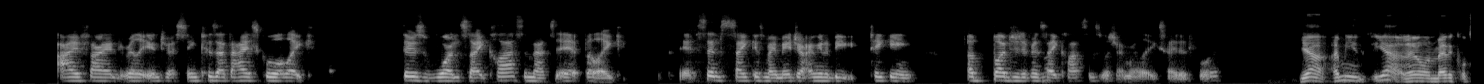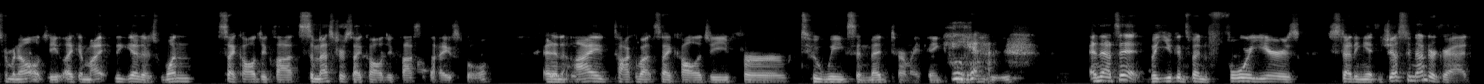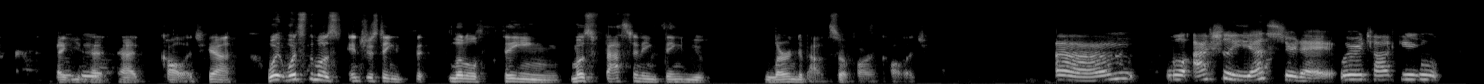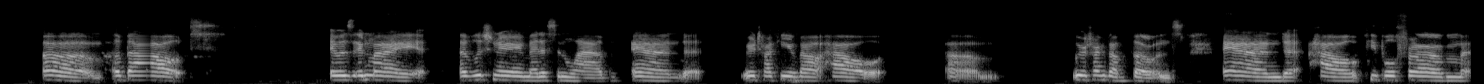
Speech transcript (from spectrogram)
I find really interesting. Because at the high school, like there's one psych class and that's it. But like since psych is my major, I'm going to be taking a bunch of different psych classes, which I'm really excited for. Yeah, I mean, yeah, and I know in medical terminology, like in my yeah, there's one psychology class, semester psychology class at the high school, and then I talk about psychology for two weeks in midterm, I think, Yeah. and that's it. But you can spend four years studying it just in undergrad at, Mhm. at, at college. Yeah. What, what's the most interesting th- little thing, most fascinating thing you've learned about so far in college? Um, well, actually, yesterday we were talking um, about it was in my evolutionary medicine lab, and we were talking about how um, we were talking about bones and how people from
